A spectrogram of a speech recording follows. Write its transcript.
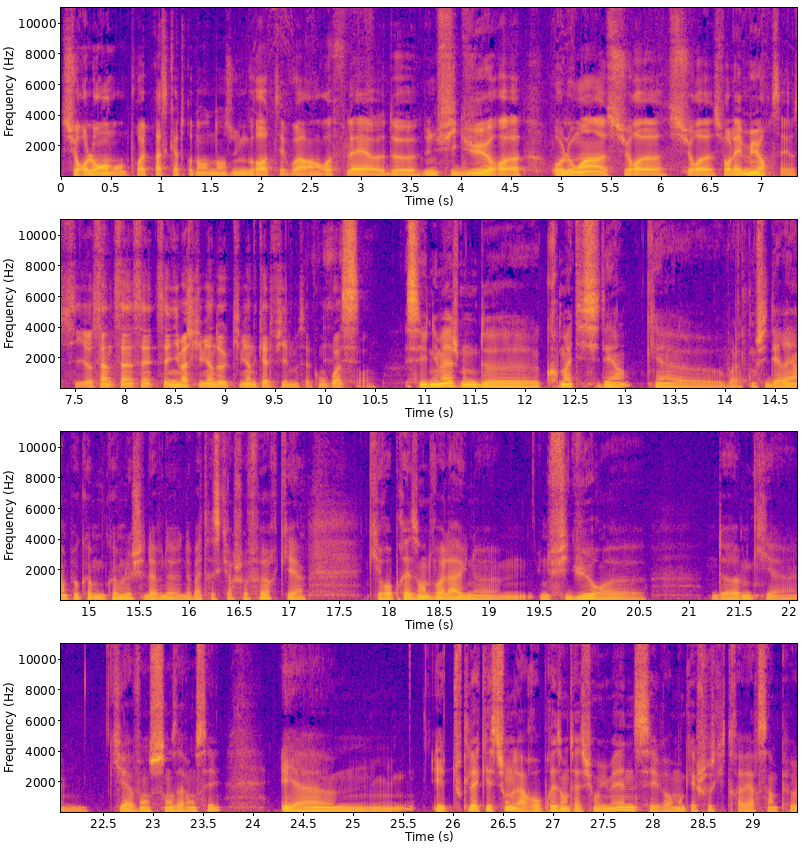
sur l'ombre. On pourrait presque être dans, une grotte et voir un reflet d'une figure au loin sur, sur, sur les murs. C'est aussi c'est une image qui vient de, qui vient de quel film, celle qu'on voit C'est une image donc de Chromaticité 1, qui est voilà, considéré un peu comme, comme le chef-d'œuvre de, Patrice Kirchhofer, qui, qui représente voilà, une, une figure d'hommes qui, euh, qui avancent sans avancer. Et, euh, et, toute la question de la représentation humaine, c'est vraiment quelque chose qui traverse un peu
